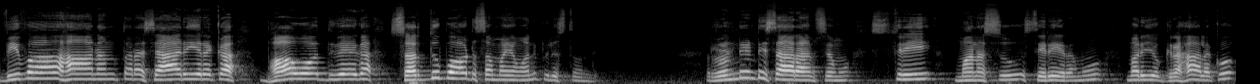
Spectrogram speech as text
వివాహానంతర శారీరక భావోద్వేగ సర్దుబాటు సమయం అని పిలుస్తుంది. రెండింటి సారాంశము స్త్రీ మనస్సు శరీరము మరియు గ్రహాలకు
